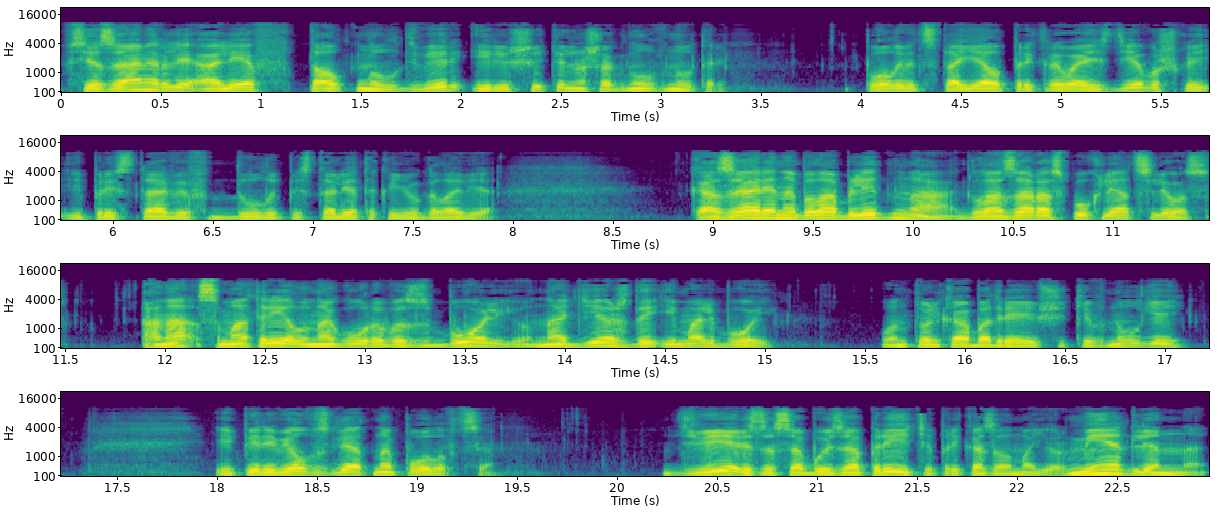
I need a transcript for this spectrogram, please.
Все замерли, а Лев толкнул дверь и решительно шагнул внутрь. Половец стоял, прикрываясь девушкой и приставив дуло пистолета к ее голове. Казарина была бледна, глаза распухли от слез. Она смотрела на Гурова с болью, надеждой и мольбой. Он только ободряюще кивнул ей и перевел взгляд на половца. «Дверь за собой заприте», — приказал майор, — «медленно,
